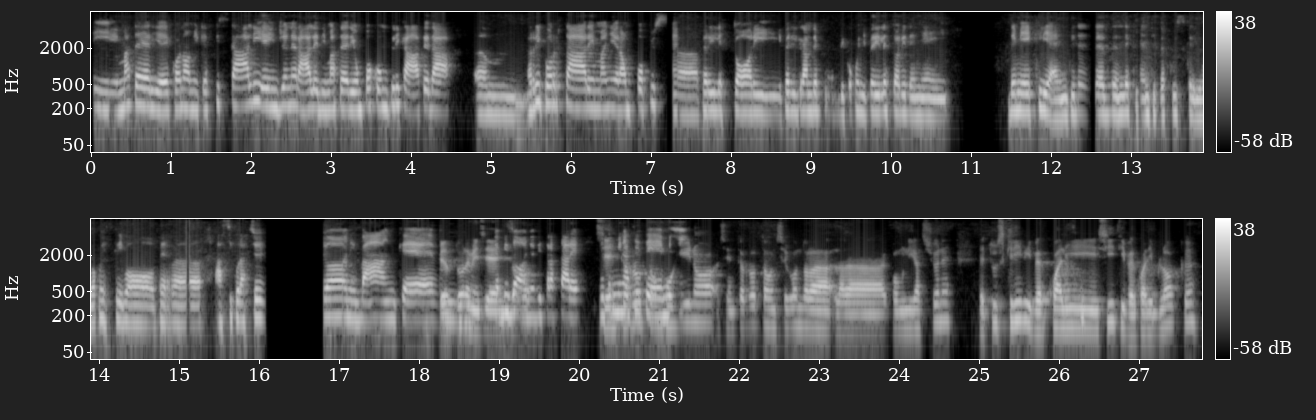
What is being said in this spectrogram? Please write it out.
di materie economiche e fiscali e in generale di materie un po' complicate da um, riportare in maniera un po' più uh, per i lettori, per il grande pubblico, quindi per i lettori dei miei, dei miei clienti, delle aziende clienti per cui scrivo. Quindi scrivo per uh, assicurazioni banche, Perdonami, si c'è bisogno di trattare determinati temi. Un pochino, si è interrotta un secondo la, la comunicazione e tu scrivi per quali siti, per quali blog?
